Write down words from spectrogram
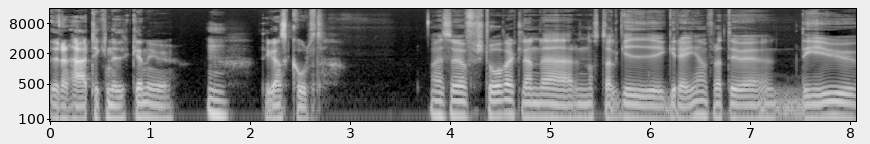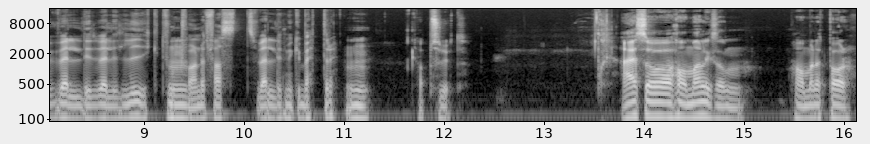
i den här tekniken är ju, Mm. det är ganska coolt. Alltså jag förstår verkligen det här nostalgigrejen för att det, det är ju väldigt, väldigt likt Mm. fortfarande fast väldigt mycket bättre. Mm, absolut. Nej, så har man liksom, har man ett par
